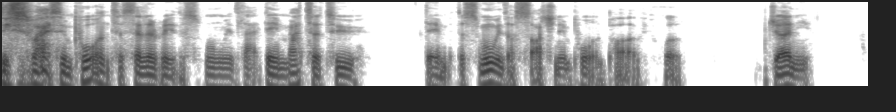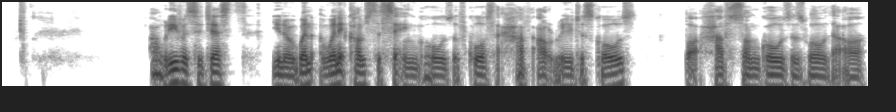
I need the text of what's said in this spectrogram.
this is why it's important to celebrate the small wins. Like they matter too. They the small wins are such an important part of your journey. I would even suggest, you know, when when it comes to setting goals, of course, I have outrageous goals, but have some goals as well that are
